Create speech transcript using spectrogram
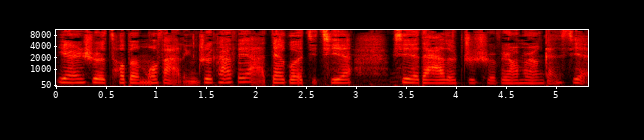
依然是草本魔法灵芝咖啡啊，带过几期，谢谢大家的支持，非常非常感谢。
